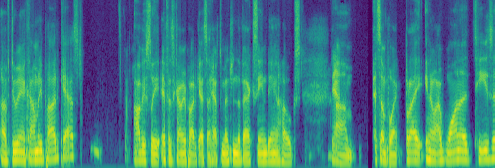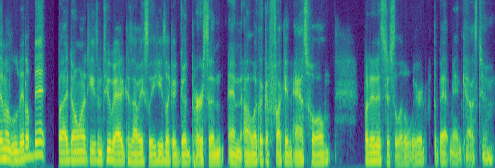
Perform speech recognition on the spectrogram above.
of doing a comedy podcast. Obviously, if it's a comedy podcast, I have to mention the vaccine being a hoax. Yeah. Um, at some point, but I, you know, I want to tease him a little bit, but I don't want to tease him too bad because obviously he's like a good person, and I'll look like a fucking asshole but it is just a little weird with the Batman costume.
